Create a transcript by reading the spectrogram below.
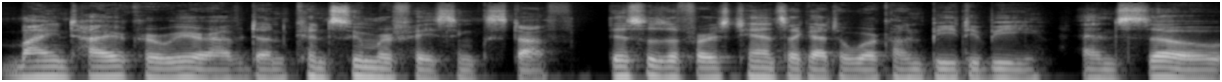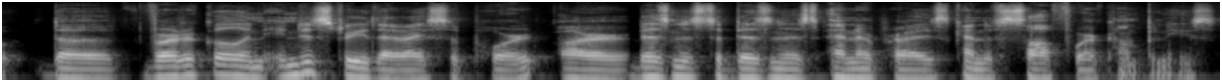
My entire career, I've done consumer facing stuff. This was the first chance I got to work on B2B. And so the vertical and industry that I support are business to business enterprise kind of software companies,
